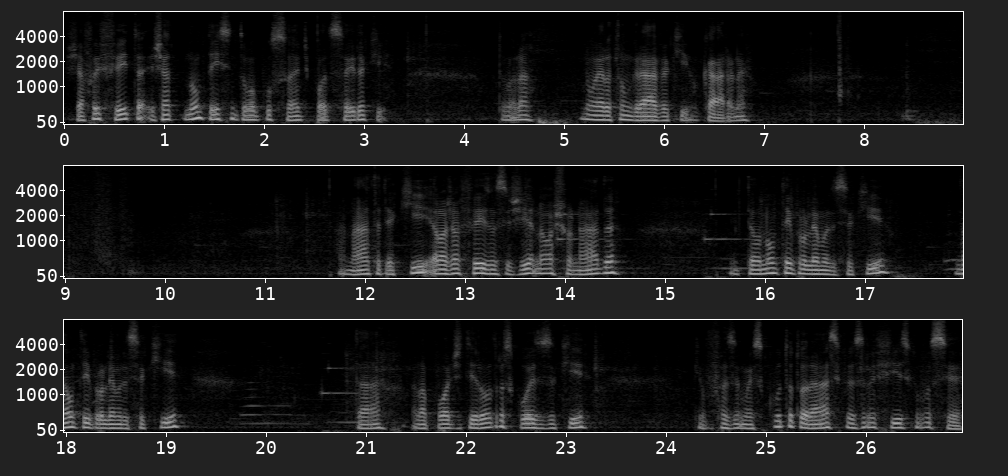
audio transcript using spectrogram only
Já foi feita, já não tem sintoma pulsante, pode sair daqui. Então era, não era tão grave aqui o cara, né? A Nathalie aqui, ela já fez o SG, não achou nada. Então não tem problema desse aqui. Não tem problema desse aqui. Tá? Ela pode ter outras coisas aqui. Que eu vou fazer uma escuta torácica e um exame físico em você.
